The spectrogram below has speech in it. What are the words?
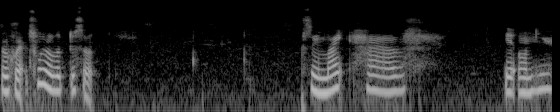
Real quick, I just want to look this up. Because they might have it on here.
